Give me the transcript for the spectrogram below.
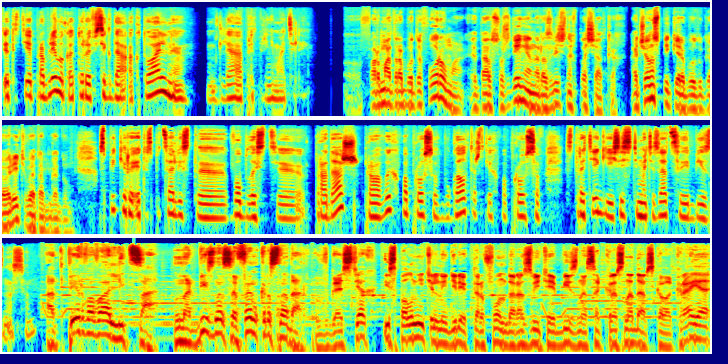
Это те проблемы, которые всегда актуальны для предпринимателей. Формат работы форума – это обсуждение на различных площадках. О чем спикеры будут говорить в этом году? Спикеры – это специалисты в области продаж, правовых вопросов, бухгалтерских вопросов, стратегии и систематизации бизнеса. От первого лица на бизнес FM Краснодар. В гостях исполнительный директор Фонда развития бизнеса Краснодарского края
